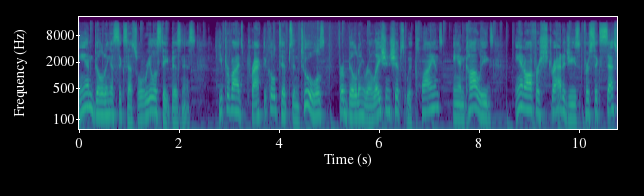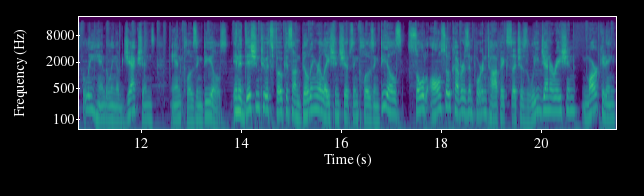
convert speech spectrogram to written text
and building a successful real estate business. He provides practical tips and tools for building relationships with clients and colleagues and offers strategies for successfully handling objections and closing deals. In addition to its focus on building relationships and closing deals, Sold also covers important topics such as lead generation, marketing,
